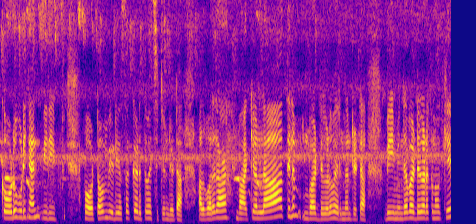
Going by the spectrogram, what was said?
പിക്കോടുകൂടി ഞാൻ വിരിപ്പി ഫോട്ടോയും വീഡിയോസൊക്കെ എടുത്ത് വെച്ചിട്ടുണ്ട് കേട്ടോ അതുപോലെ ദാ ബാക്കി എല്ലാത്തിലും ബഡ്ഡുകൾ വരുന്നുണ്ട് കേട്ടോ ഭീമിന്റെ ബഡ് കിടക്കണമൊക്കെ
